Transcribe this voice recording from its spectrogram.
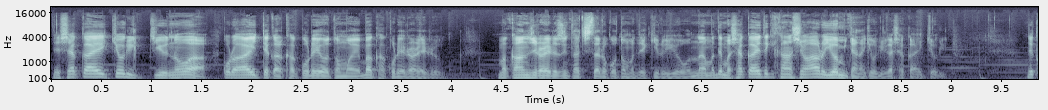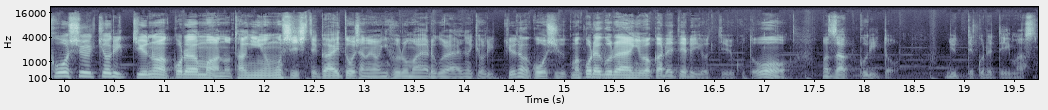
で社会距離っていうのはこれ相手から隠れようと思えば隠れられる、まあ、感じられずに立ち去ることもできるような、まあ、でも社会的関心はあるよみたいな距離が社会距離。で公衆距離っていうのはこれはまああの他人を無視して該当者のように振る舞えるぐらいの距離っていうのが公衆、まあ、これぐらいに分かれてるよっていうことを、まあ、ざっくりと言ってくれています。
